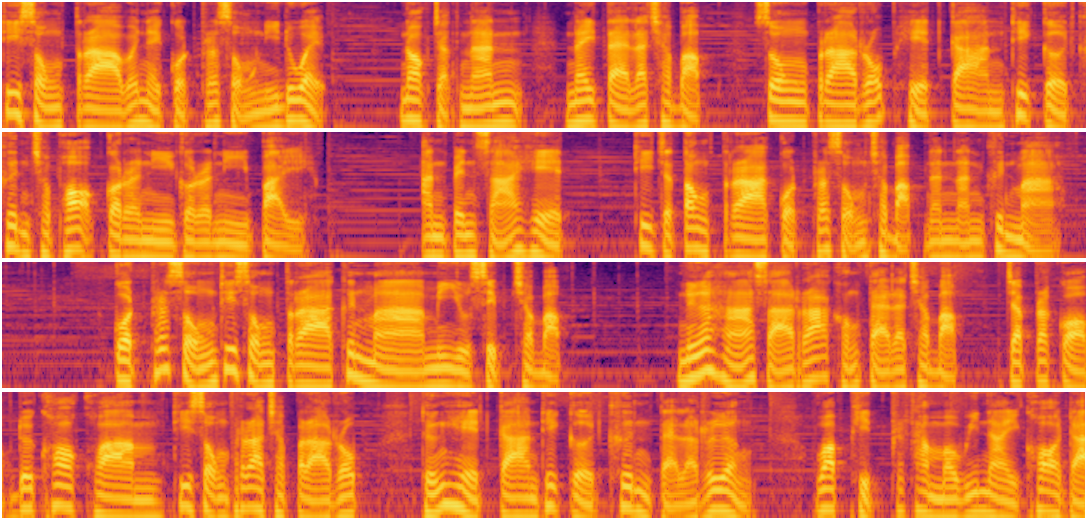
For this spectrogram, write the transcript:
ที่ทรงตราไว้ในกฎพระสงฆ์นี้ด้วย นอกจากนั้นในแต่ละฉบับ ทรงปรารบเหตุการณ์ที่เกิดขึ้นเฉพาะกรณีกรณีไป อันเป็นสาเหตุที่จะต้องตรากฎพระสงฆ์ฉบับนั้นๆขึ้นมา กฎพระสงฆ์ที่ทรงตราขึ้นมามีอยู่สิบฉบับ เนื้อหาสาระของแต่ละฉบับจะประกอบด้วยข้อความที่ทรงพระราชปรารภถึงเหตุการณ์ที่เกิดขึ้นแต่ละเรื่อง ว่าผิดพระธรรมวินัยข้อใด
